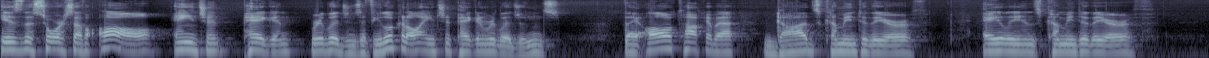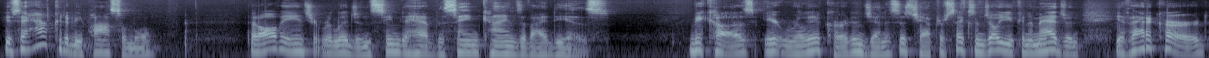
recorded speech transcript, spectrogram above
is the source of all ancient pagan religions. If you look at all ancient pagan religions, they all talk about gods coming to the earth, aliens coming to the earth. You say, how could it be possible that all the ancient religions seem to have the same kinds of ideas because it really occurred in Genesis chapter 6. And Joe, you can imagine if that occurred,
